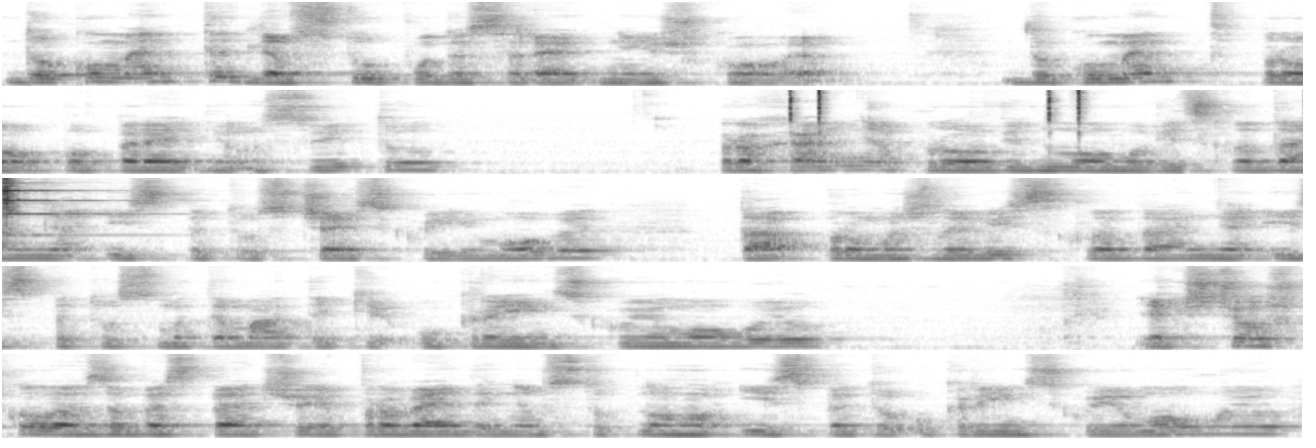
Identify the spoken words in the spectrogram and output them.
Документи для вступу до середньої школи. Документ про попередню освіту. Прохання про відмову від складання іспиту з чеської мови та про можливість складання іспиту з математики українською мовою. Якщо школа забезпечує проведення вступного іспиту українською мовою,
